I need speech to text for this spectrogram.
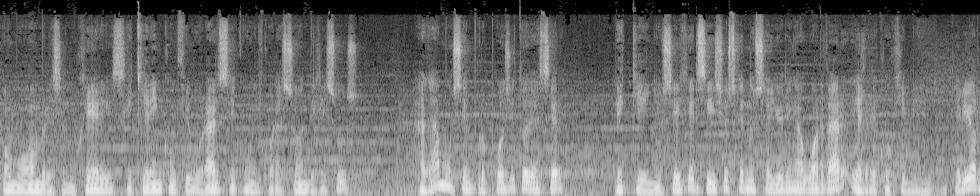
Como hombres y mujeres que quieren configurarse con el corazón de Jesús, hagamos el propósito de hacer pequeños ejercicios que nos ayuden a guardar el recogimiento interior.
